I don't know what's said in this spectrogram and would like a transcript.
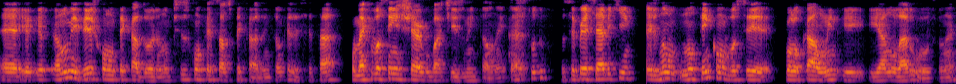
é, eu, eu, não me vejo como um pecador, eu não preciso confessar os pecados. Então, quer dizer, você tá, como é que você enxerga o batismo então, né? Então é tudo, você percebe que eles não, não tem como você colocar um e, e anular o outro, né?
